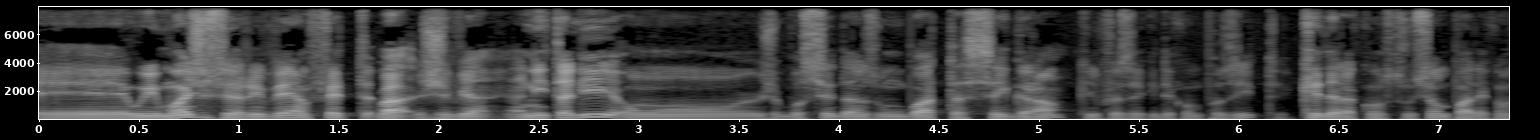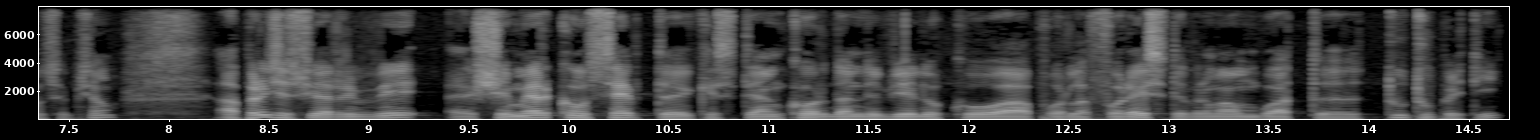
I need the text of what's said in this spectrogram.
Et Oui, moi je suis arrivé en fait, bah, je viens en Italie, on, je bossais dans une boîte assez grande qui faisait que des composites, que de la construction, pas de conception. Après, je suis arrivé euh, chez Mer Concept, euh, qui c'était encore dans les vieux locaux à Pour la Forêt. C'était vraiment une boîte euh, tout tout petit,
